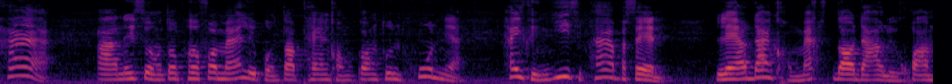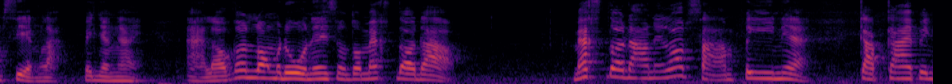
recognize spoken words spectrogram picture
ถ้า ในส่วนของตัว performance หรือผลตอบแทนของกองทุนหุ้นเนี่ยให้ถึง 25%แล้วด้านของ max drawdown หรือความเสี่ยงล่ะเป็นยังไงอะเราก็ลองมาดูในส่วนตัว max drawdown max drawdown ในรอบ 3 ปีเนี่ยกลับกลายเป็น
